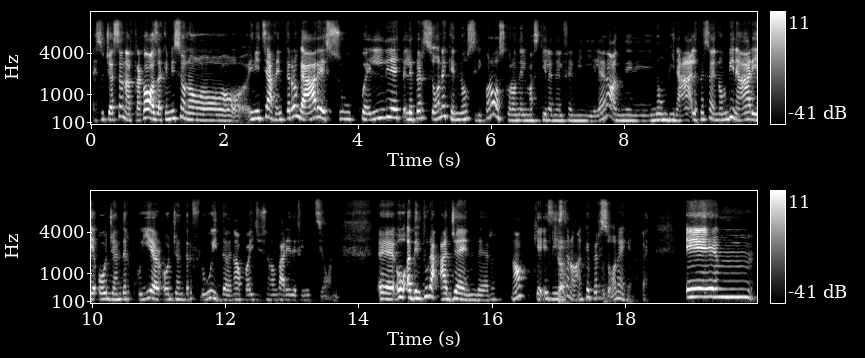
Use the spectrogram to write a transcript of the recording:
è successa un'altra cosa, che mi sono iniziata a interrogare su quelle le persone che non si riconoscono nel maschile e nel femminile, no? non binari, le persone non binarie o gender queer o gender fluid, no? poi ci sono varie definizioni, eh, o addirittura agender, no? che esistono certo. anche persone che... E, ehm,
